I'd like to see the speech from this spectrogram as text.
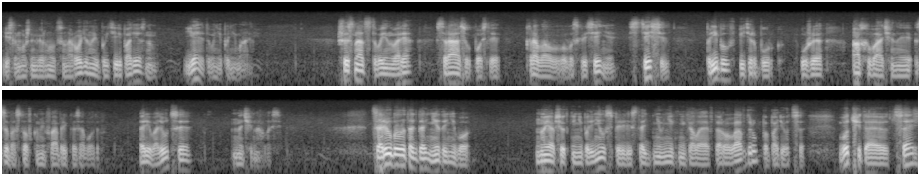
если можно вернуться на родину и быть ей полезным. Я этого не понимаю. 16 января, сразу после кровавого воскресенья, Стесель прибыл в Петербург, уже охваченный забастовками фабрик и заводов. Революция начиналась. Царю было тогда не до него. Но я все-таки не поленился перелистать дневник Николая II, а вдруг попадется. Вот читаю, царь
